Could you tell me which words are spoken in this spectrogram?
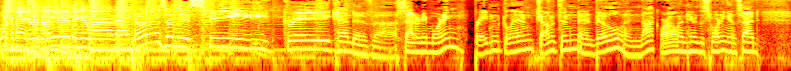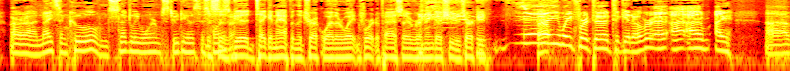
Welcome back, everybody. Big and Wild Outdoors on this spitty, gray kind of uh, Saturday morning. Braden, Glenn, Jonathan, and Bill and Knock, we're all in here this morning inside our uh, nice and cool and snugly warm studios this, This morning. is good. Take a nap in the truck weather, waiting for it to pass over, and then go shoot a turkey. Yeah, you wait for it to, to get over. I I, I, I uh,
